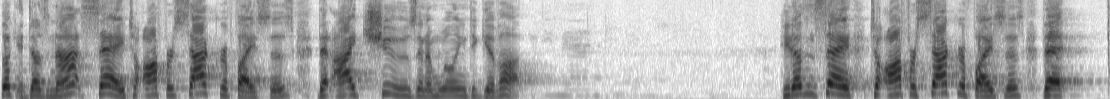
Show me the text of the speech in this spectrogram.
Look, it does not say to offer sacrifices that I choose and I'm willing to give up. He doesn't say to offer sacrifices that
